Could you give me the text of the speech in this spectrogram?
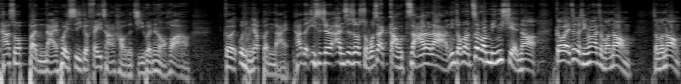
他说本来会是一个非常好的机会那种话啊。各位，为什么叫本来？他的意思就是暗示说，索博赛搞砸了啦，你懂不懂？这么明显哦。各位，这个情况要怎么弄？怎么弄？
